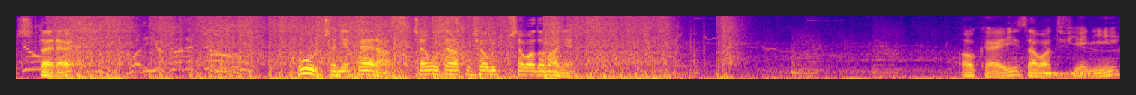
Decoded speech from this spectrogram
czterech. Kurczę, nie teraz. Czemu teraz musiało być przeładowanie? Okej, załatwieni.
